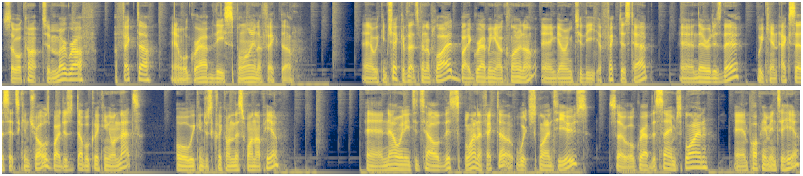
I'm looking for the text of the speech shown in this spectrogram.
So we'll come up to MoGraph, effector, and we'll grab the spline effector. And we can check if that's been applied by grabbing our cloner and going to the effectors tab. And there it is there. We can access its controls by just double clicking on that, or we can just click on this one up here. And now we need to tell this spline effector which spline to use. So we'll grab the same spline and pop him into here.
